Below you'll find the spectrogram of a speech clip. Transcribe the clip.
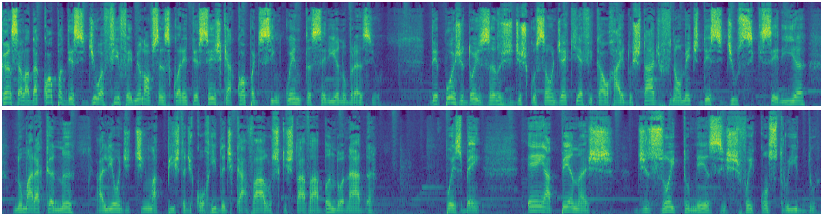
Cancelada a Copa, decidiu a FIFA em 1946 que a Copa de 50 seria no Brasil. Depois de dois anos de discussão onde é que ia ficar o raio do estádio, finalmente decidiu-se que seria no Maracanã, ali onde tinha uma pista de corrida de cavalos que estava abandonada. Pois bem, em apenas 18 meses foi construído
